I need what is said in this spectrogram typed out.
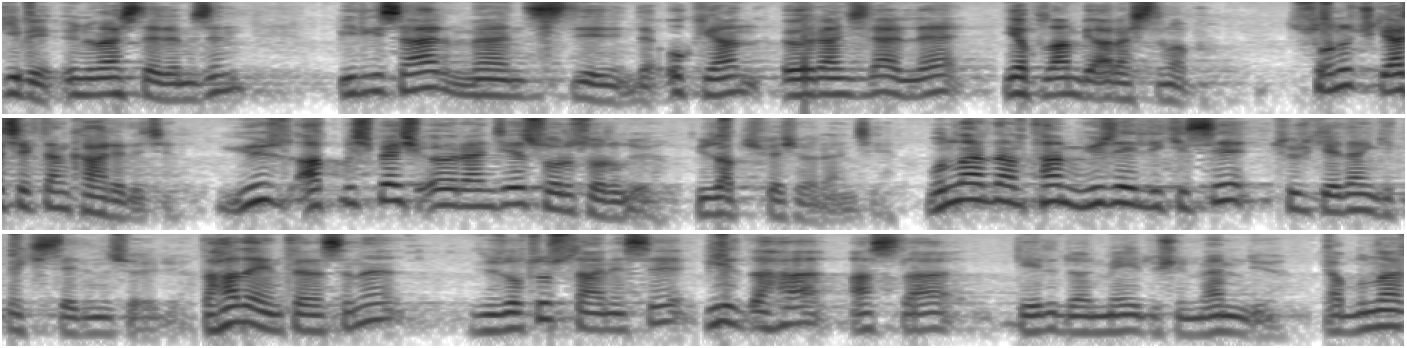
gibi üniversitelerimizin bilgisayar mühendisliğinde okuyan öğrencilerle yapılan bir araştırma bu. Sonuç gerçekten kahredici. 165 öğrenciye soru soruluyor. 165 öğrenciye. Bunlardan tam 152'si Türkiye'den gitmek istediğini söylüyor. Daha da enteresanı 130 tanesi bir daha asla geri dönmeyi düşünmem diyor. Ya bunlar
